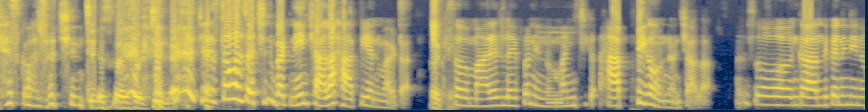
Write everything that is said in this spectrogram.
చేసుకోవాల్సి వచ్చింది. చేసుకోవాల్సి వచ్చిందా? చేసుకోవాల్సి వచ్చింది. బట్ నేను చాలా హ్యాపీ అన్నమాట. ఓకే. సో మ్యారేజ్ లైఫ్లో నేను మంచిగా హ్యాపీగా ఉన్నాను చాలా. సో ఇంకా అందుకని నేను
